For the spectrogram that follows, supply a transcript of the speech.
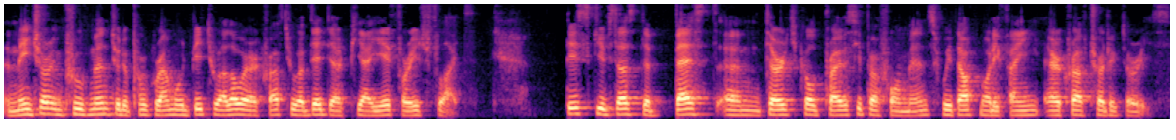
a major improvement to the program would be to allow aircraft to update their PIA for each flight. This gives us the best um, theoretical privacy performance without modifying aircraft trajectories.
